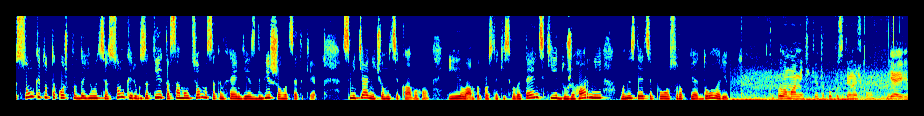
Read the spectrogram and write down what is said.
Сумки тут також продаються, сумки, рюкзаки, та саме у цьому секонд-хенді, здебільшого, це таке сміття, нічого цікавого. І лампи просто якісь велетенські, дуже гарні. Вони, здається, по 45 доларів. Купила мамі тільки таку хустиночку. Я їй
